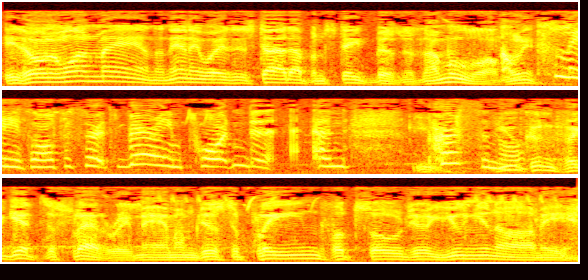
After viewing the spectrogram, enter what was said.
He's only one man, and anyways, he's tied up in state business. Now move on, will Oh, you? please, officer. It's very important and, and You- personal. You can forget the flattery, ma'am. I'm just a plain foot soldier, Union Army.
